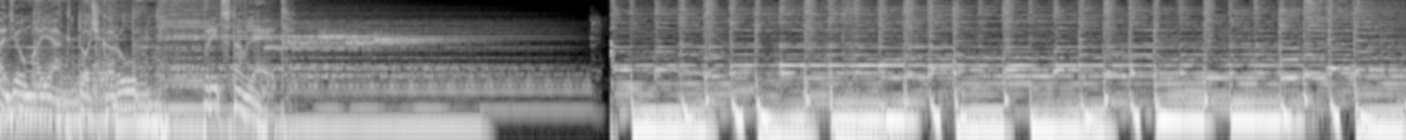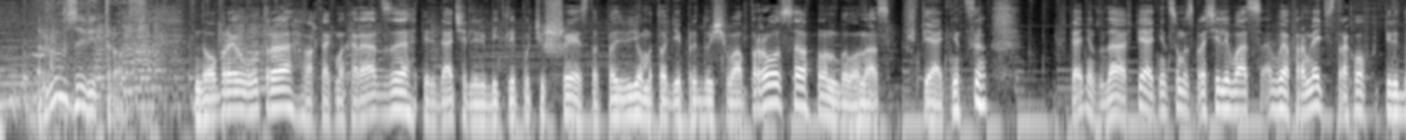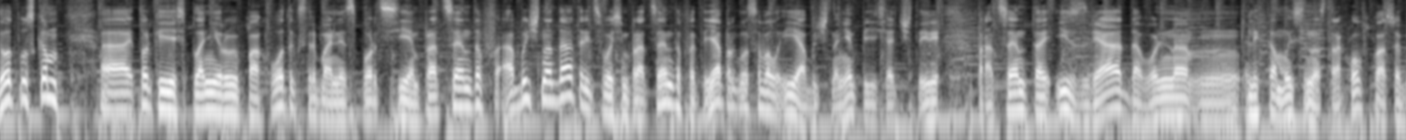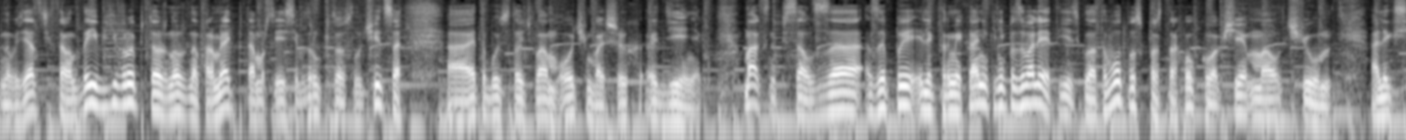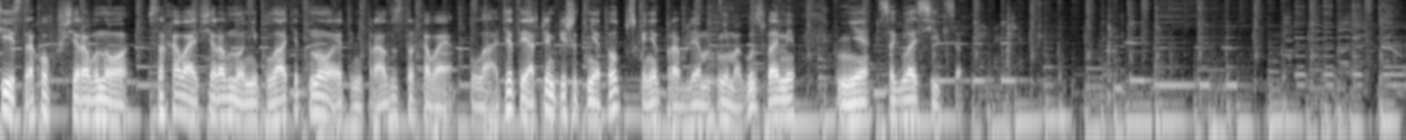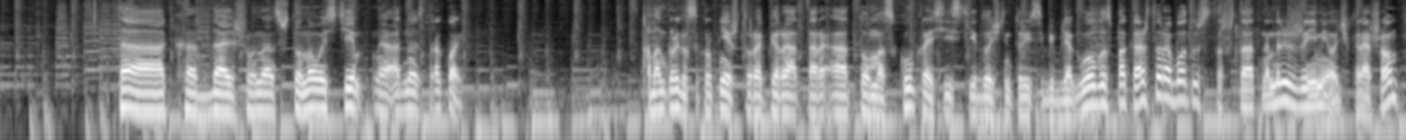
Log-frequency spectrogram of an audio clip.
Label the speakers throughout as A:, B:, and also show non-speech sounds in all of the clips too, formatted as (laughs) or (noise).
A: Радиомаяк.ру представляет. Роза ветров.
B: Доброе утро, Вахтак Махарадзе, передача для любителей путешествий. Подведем итоги предыдущего опроса, он был у нас в пятницу пятницу, да, в пятницу мы спросили вас, вы оформляете страховку перед отпуском, э, только если планирую поход, экстремальный спорт 7%, обычно да, 38%, это я проголосовал, и обычно нет, 54%, и зря довольно м, легкомысленно страховку, особенно в азиатских странах, да и в Европе тоже нужно оформлять, потому что если вдруг что случится, э, это будет стоить вам очень больших денег. Макс написал, за ЗП электромеханика не позволяет ездить куда-то в отпуск, про страховку вообще молчу. Алексей, страховка все равно, страховая все равно не платит, но это неправда, страховая платит. И Артем пишет, нет отпуска, нет проблем. Не могу с вами не согласиться. Так, дальше у нас что? Новости одной строкой. Обанкротился крупнейший туроператор а, Томас Кук. Российские дочные туристы Библиоглобус пока что работают в штатном режиме. Очень хорошо.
